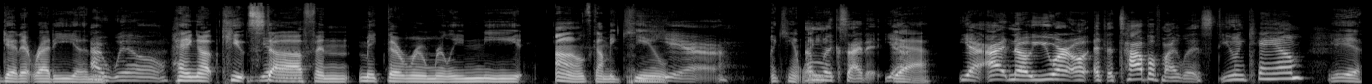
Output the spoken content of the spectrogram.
get it ready and I will. hang up cute Yeah. stuff and make their room really neat. Oh, it's going to be cute. Yeah, I can't wait. I'm excited. Yeah. yeah. yeah, I know you are at the top of my list. You and Cam Yeah.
